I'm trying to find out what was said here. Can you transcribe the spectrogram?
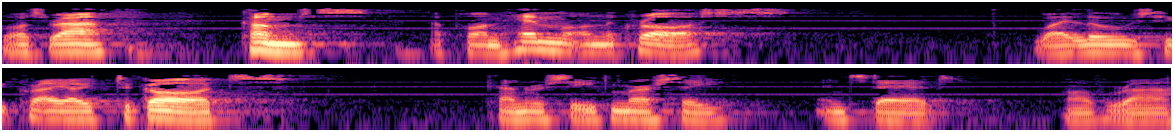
God's wrath comes upon him on the cross, while those who cry out to God can receive mercy instead of wrath.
